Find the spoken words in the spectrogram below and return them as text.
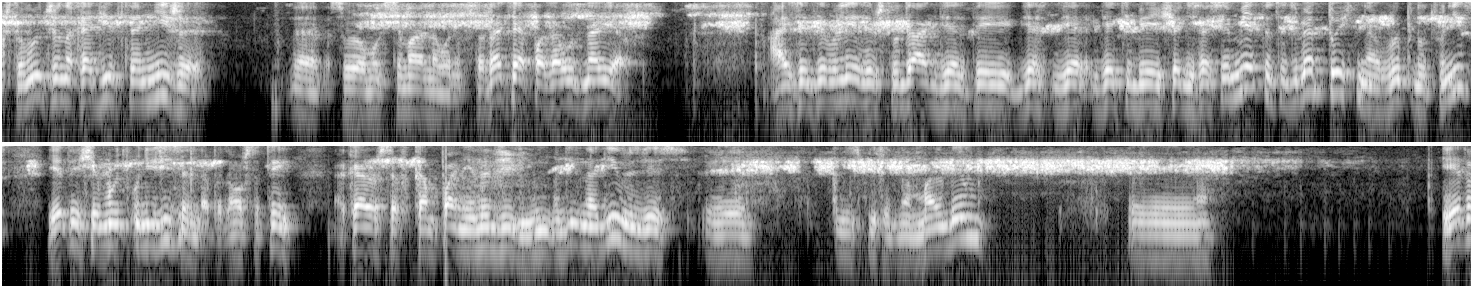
Что лучше находиться ниже да, своего максимального уровня. Тогда тебя позовут наверх. А если ты влезешь туда, где, ты, где, где, где тебе еще не совсем место, то тебя точно выпнут вниз, и это еще будет унизительно, потому что ты окажешься в компании Надивим. Надив здесь, э, здесь пишет нам Мальбим. Э, и это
